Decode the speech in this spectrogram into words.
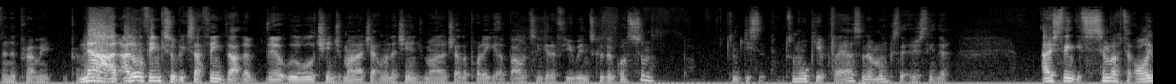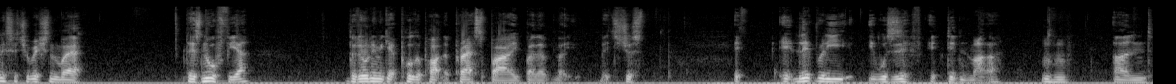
in the Premier? Premier Nah, I, I don't think so because I think that they, they will change manager, and when they change manager, they'll probably get a bounce and get a few wins because they've got some some decent, some okay players and amongst it. I just think that I just think it's similar to all in a situation where there's no fear. They don't even get pulled apart in the press by by the. Like, it's just it it literally it was as if it didn't matter hmm and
